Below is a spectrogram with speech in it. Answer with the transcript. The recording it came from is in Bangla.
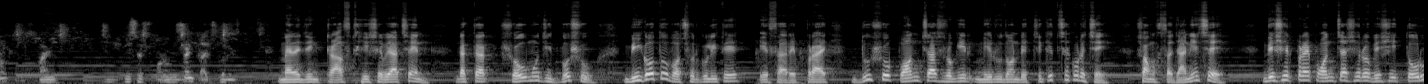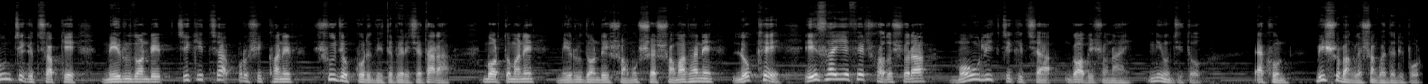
ম্যানেজিং ট্রাস্ট হিসেবে আছেন ডাক্তার সৌমজিৎ বসু। বিগত বছরগুলিতে এসআরএফ প্রায় দুশো পঞ্চাশ রোগীর মেরুদণ্ডের চিকিৎসা করেছে। সংস্থা জানিয়েছে, দেশের প্রায় পঞ্চাশেরও বেশি তরুণ চিকিৎসককে মেরুদণ্ডের চিকিৎসা প্রশিক্ষণের সুযোগ করে দিতে পেরেছে তারা। বর্তমানে মেরুদণ্ডের সমস্যার সমাধানে লক্ষ্যে এসআইএফ এর সদস্যরা মৌলিক চিকিৎসা গবেষণায় নিয়োজিত। এখন বিশ্ব বাংলা সংবাদের রিপোর্ট।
